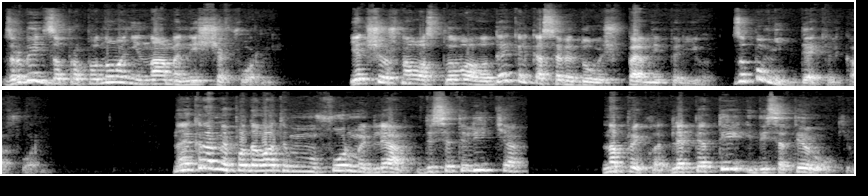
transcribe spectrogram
Зробіть запропоновані нами нижче формі. Якщо ж на вас впливало декілька середовищ в певний період, заповніть декілька форм. На екран ми подаватимемо форми для десятиліття, наприклад, для 5 і 10 років.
